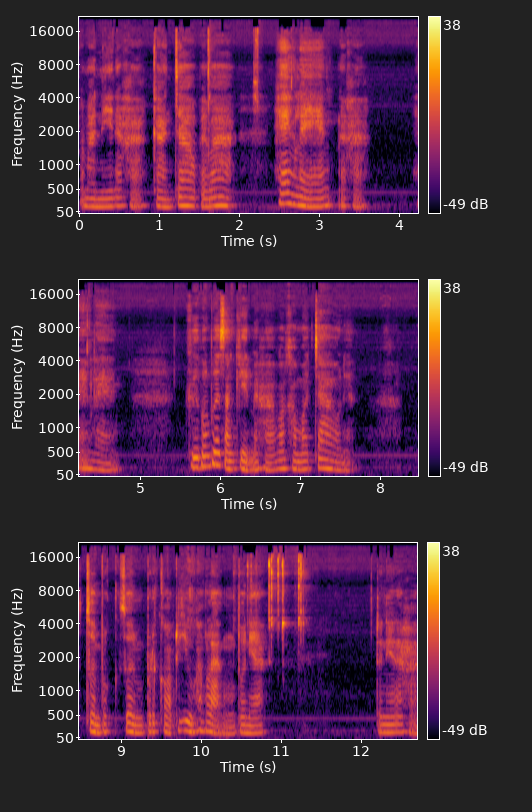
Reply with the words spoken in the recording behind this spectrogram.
ประมาณนี้นะคะ การเจ้าแปลว่า แห้งแล้งนะคะ แห้งแล้ง คือเพื่อนๆสังเกตไหมคะว่าคำว่าเจ้าเนี่ย ส่วนส่วนประกอบที่อยู่ข้างหลังตัวเนี้ย ตัวเนี้ยนะคะ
